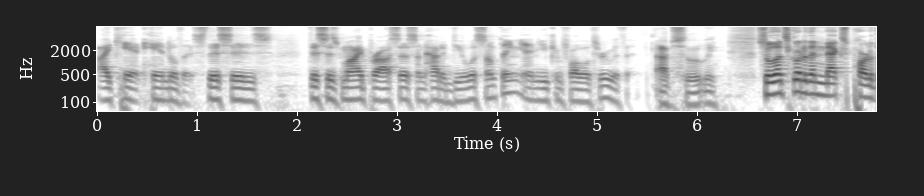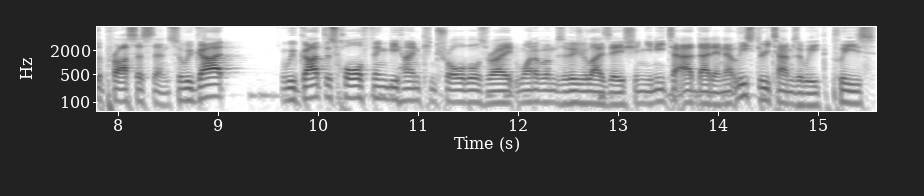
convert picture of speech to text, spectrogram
I can't handle this. This is this is my process on how to deal with something and you can follow through with it. Absolutely. So let's go to the next part of the process then. So we've got we've got this whole thing behind controllables, right? One of them is visualization. You need to add that in at least 3 times a week, please.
